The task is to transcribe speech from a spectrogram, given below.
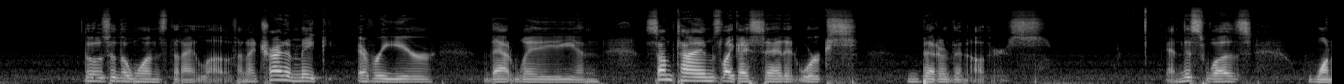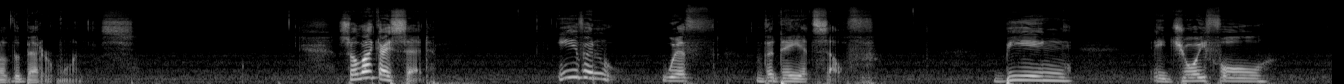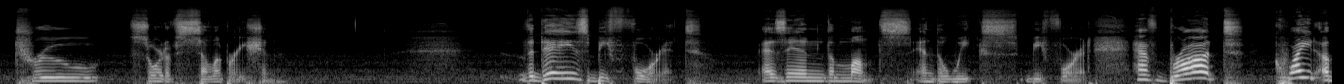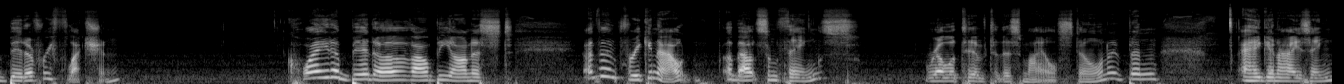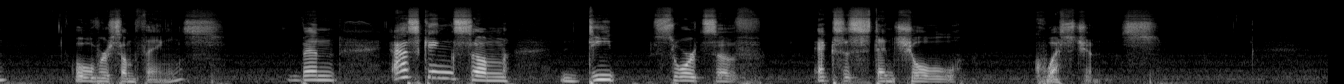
Those are the ones that I love. And I try to make every year that way and sometimes like I said it works better than others. And this was one of the better ones. So like I said, even with the day itself being a joyful, true sort of celebration. The days before it, as in the months and the weeks before it, have brought quite a bit of reflection, quite a bit of, I'll be honest, I've been freaking out about some things relative to this milestone. I've been agonizing over some things. I've been asking some deep sorts of existential questions.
